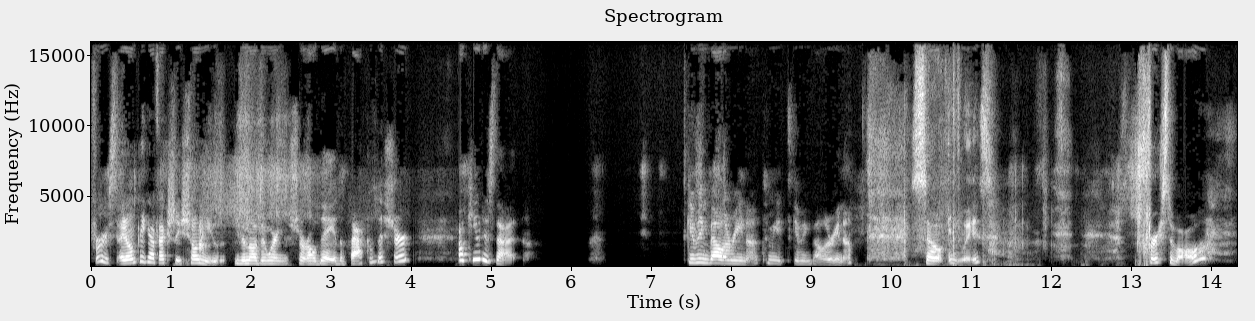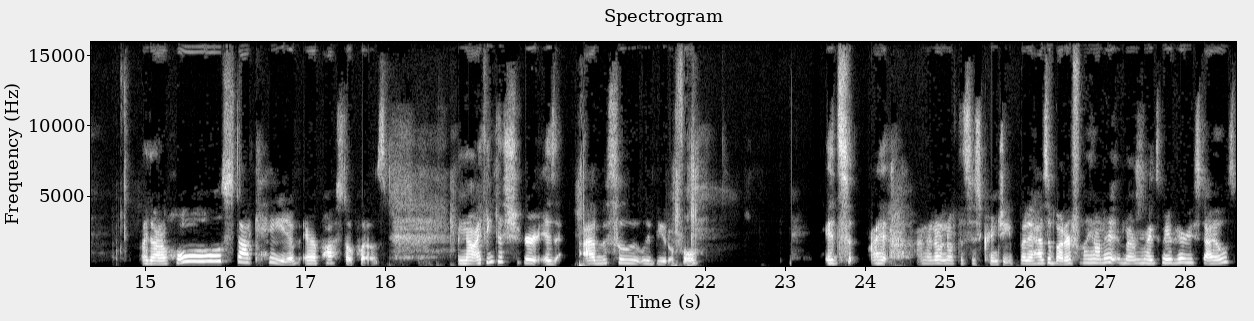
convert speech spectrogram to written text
first, I don't think I've actually shown you, even though I've been wearing this shirt all day, the back of the shirt. How cute is that? It's giving ballerina. To me, it's giving ballerina. So, anyways, first of all, I got a whole stockade of Aeropostale clothes. And now I think this shirt is absolutely beautiful. It's I and I don't know if this is cringy, but it has a butterfly on it, and that reminds me of Harry Styles.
